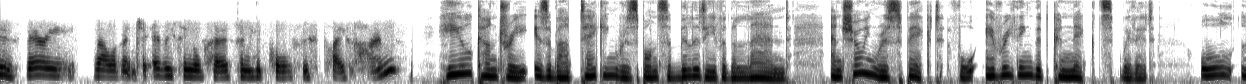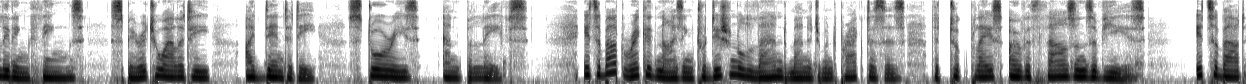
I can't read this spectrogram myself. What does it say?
is very relevant to every single person who calls this place home. Heal Country is about taking responsibility for the land and showing respect for everything that connects with it all living things, spirituality, identity, stories, and beliefs. It's about recognizing traditional land management practices that took place over thousands of years. It's about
